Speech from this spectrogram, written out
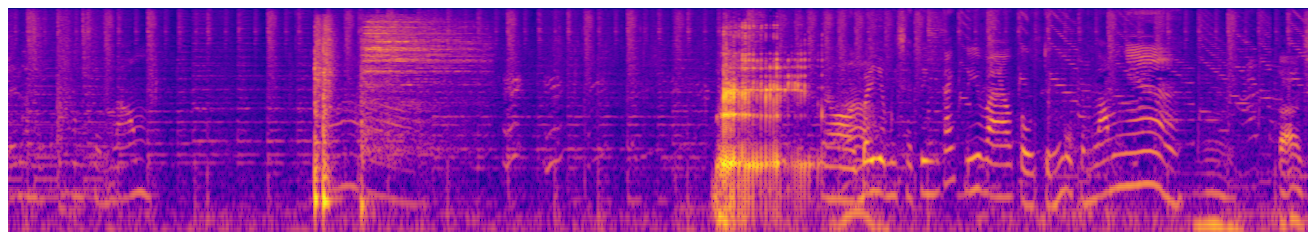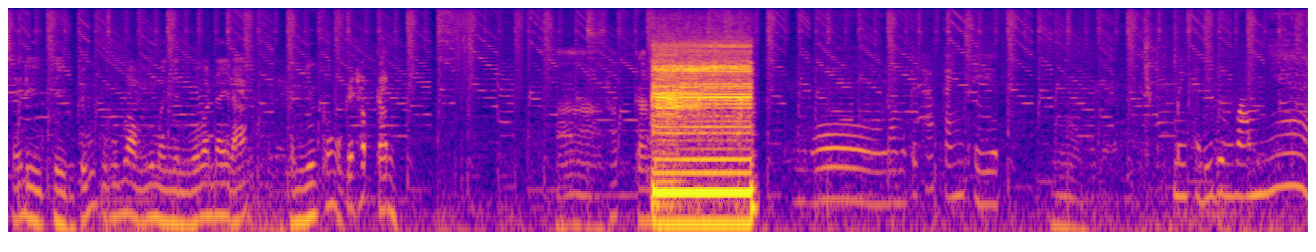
đây là một con khủng long. Wow. Rồi bây giờ mình sẽ tìm cách đi vào tổ trứng của khủng long nha. ừ. Ta sẽ đi tìm trứng của khủng long Nhưng mà nhìn qua bên đây đã Hình như có một cái tháp canh À tháp canh canh thiệt. ừ. Mình phải đi đường vòng nha.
